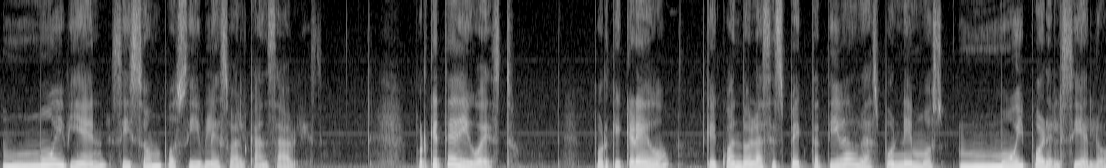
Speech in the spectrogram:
muy bien si son posibles o alcanzables. ¿Por qué te digo esto? Porque creo que cuando las expectativas las ponemos muy por el cielo,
